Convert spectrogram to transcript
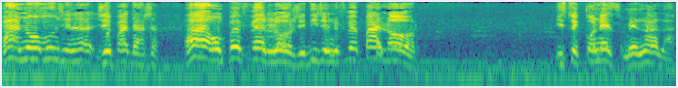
Ah non, mon général, je n'ai pas d'argent. Ah, on peut faire l'or. Je dis, je ne fais pas l'or. Ils se connaissent maintenant là.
